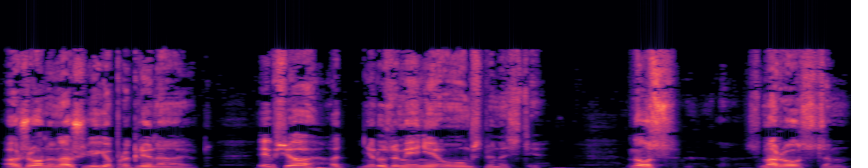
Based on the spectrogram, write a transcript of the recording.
А жены наши ее проклинают. И все от неразумения умственности. Ну-с, с морозцем.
